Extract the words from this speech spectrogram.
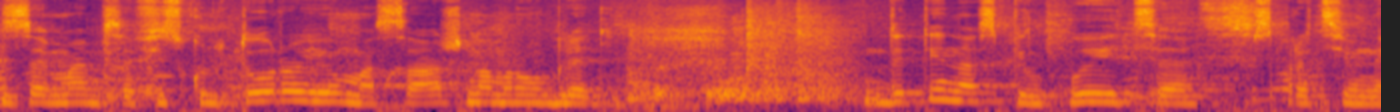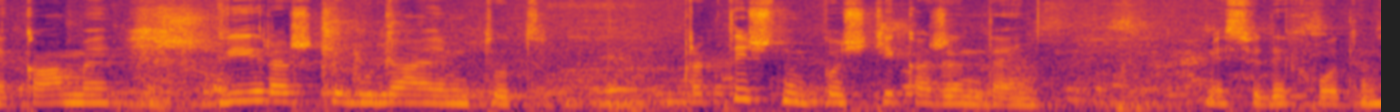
Займаємося фізкультурою, масаж нам роблять. Дитина спілкується з працівниками, в іграшки гуляємо тут. Практично почти кожен день ми сюди ходимо.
